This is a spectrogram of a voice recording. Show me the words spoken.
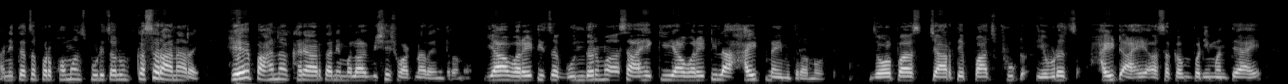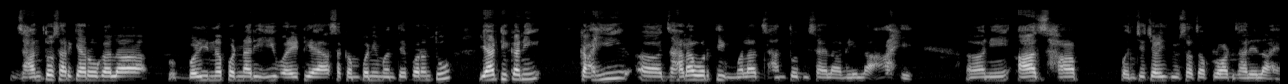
आणि त्याचा परफॉर्मन्स पुढे चालून कसं राहणार आहे हे पाहणं खऱ्या अर्थाने मला विशेष वाटणार आहे मित्रांनो. या व्हरायटीचं गुणधर्म असा आहे की या व्हरायटीला हाईट नाही मित्रांनो. जवळपास चार ते पाच फूट एवढंच हाईट आहे असं कंपनी म्हणते आहे. झांतो सारख्या रोगाला बळी न पडणारी ही व्हरायटी आहे असं कंपनी म्हणते. परंतु या ठिकाणी काही झाडावरती मला झांतो दिसायला लागलेला आहे. आणि आज हा पंचेचाळीस दिवसाचा प्लॉट झालेला आहे.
